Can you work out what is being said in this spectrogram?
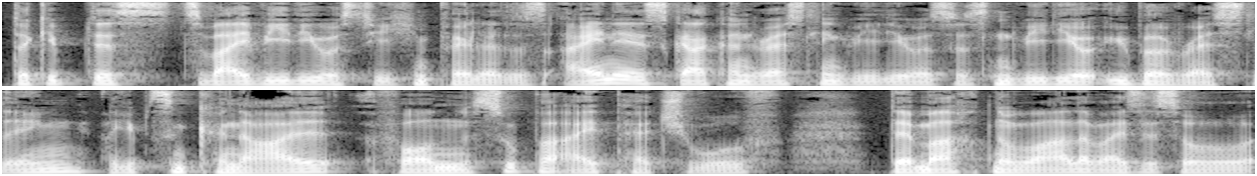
da gibt es zwei Videos, die ich empfehle. Das eine ist gar kein Wrestling-Video, es ist ein Video über Wrestling. Da gibt es einen Kanal von Super Eyepatch Wolf, der macht normalerweise so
